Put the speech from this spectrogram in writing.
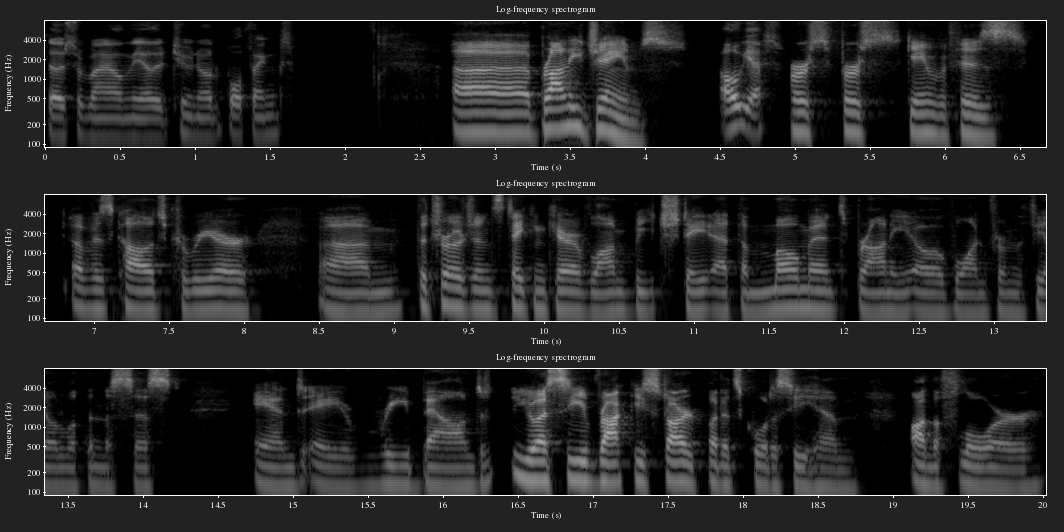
Those are my only other two notable things. Uh Bronny James. Oh yes. First first game of his of his college career. Um, the Trojans taking care of Long Beach State at the moment. Bronny 0 of 1 from the field with an assist and a rebound. USC rocky start, but it's cool to see him on the floor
